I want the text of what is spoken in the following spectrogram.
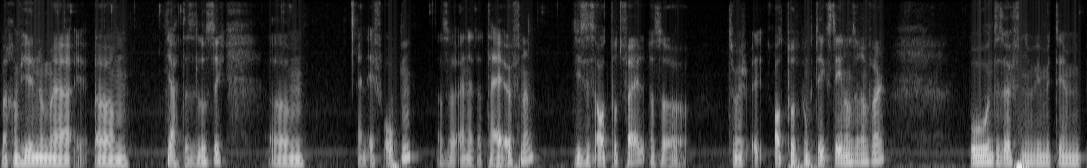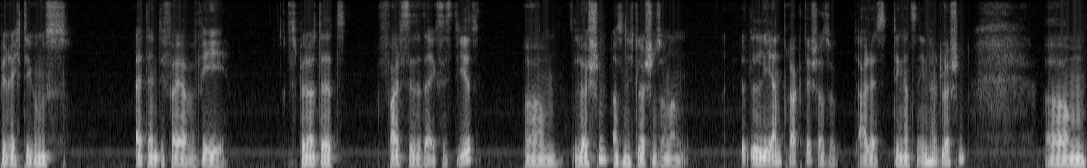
Machen wir hier nur mehr, ähm, ja, das ist lustig, ähm, ein fopen, also eine Datei öffnen, dieses Output-File, also zum Beispiel output.txt in unserem Fall, und das öffnen wir mit dem Berechtigungs- Identifier W. Das bedeutet, falls die Datei existiert, ähm, löschen, also nicht löschen, sondern leeren praktisch, also alles, den ganzen Inhalt löschen. Ähm,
